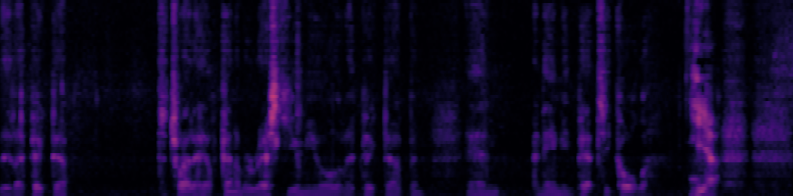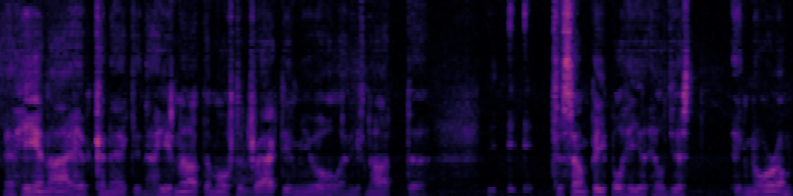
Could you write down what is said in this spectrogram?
that I picked up to try to help, kind of a rescue mule that I picked up, and and I named him Pepsi Cola. Yeah. And he and I have connected. Now he's not the most Mhm. attractive mule, and he's not. Uh, to some people, he he'll just ignore them.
